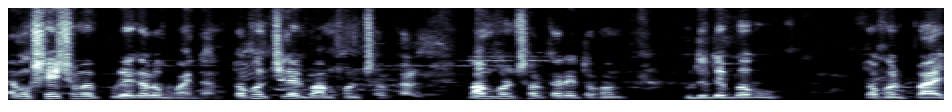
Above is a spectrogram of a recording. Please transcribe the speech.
এবং সেই সময় পুড়ে গেল ময়দান। তখন ছিলেন বামফ্রন্ট সরকার। বামফ্রন্ট সরকারে তখন বুদ্ধদেব বাবু তখন প্রায়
